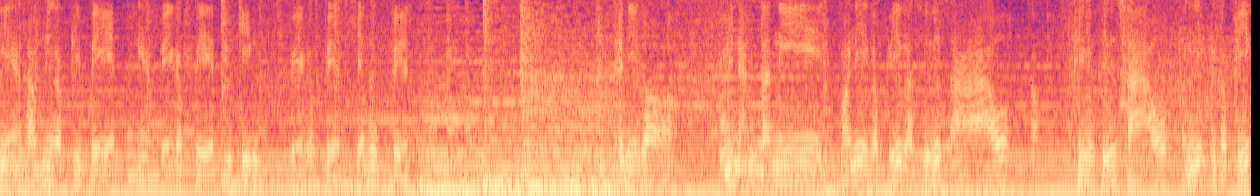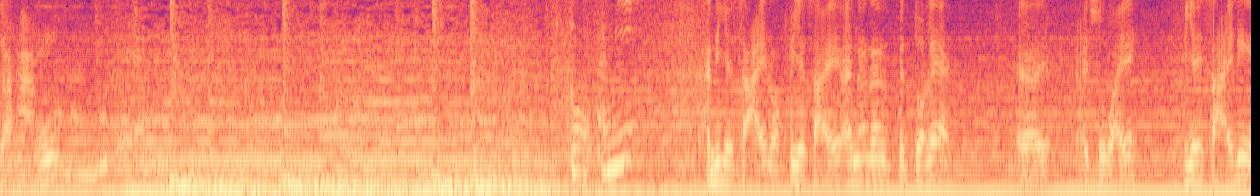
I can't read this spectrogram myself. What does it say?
เงี้ยครับนี่ก็ผีเปรตเนี่ยเปรตก็เปรตจริงๆเปรตก็เปรตเขียนรูปเปรตอันนี้ก็ผีนางตานีมานี่กับผีกับสือสาวครับผีกับสือสาวอย่างนี้เป็นกับผีกับหัง นนี้ อันนี้ยายสายหรอกยายสายอันนั้นนะเป็นตัวแรกเอ่อไอ้สวยยายสายนี่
